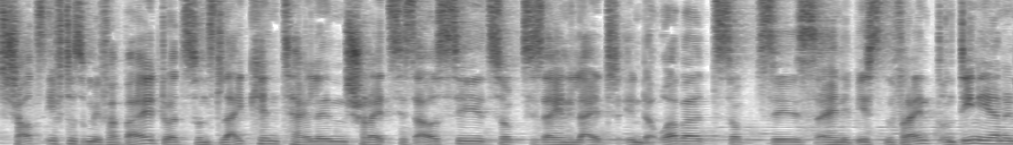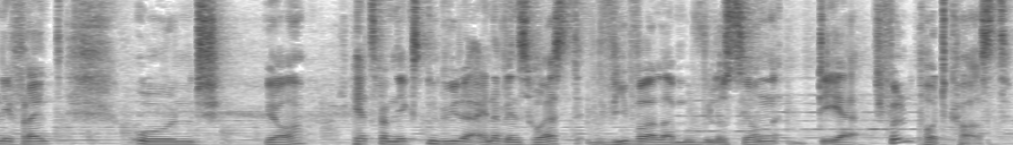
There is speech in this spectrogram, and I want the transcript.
Schaut öfters einmal vorbei, dort uns liken, teilen, schreit es aussieht, sagt es euren Leute in der Arbeit, sagt es euren besten Freund und denen einen Freund und ja, jetzt beim nächsten Mal wieder einer, wenn es heißt Viva la Movilusion, der Filmpodcast.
